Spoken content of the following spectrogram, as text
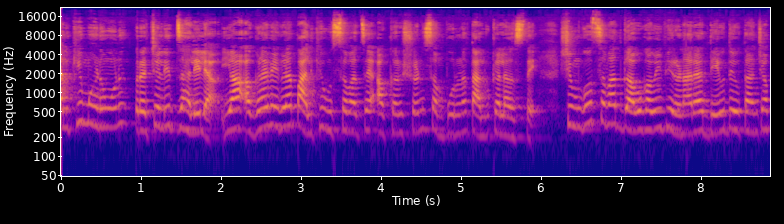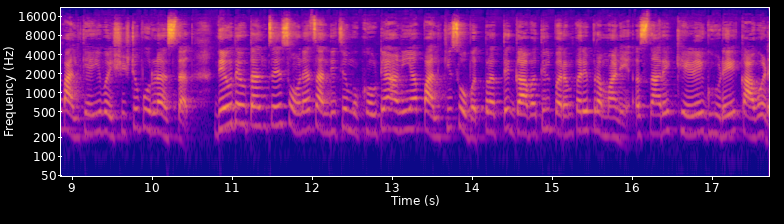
पालखी म्हणून प्रचलित झालेल्या या आगळ्यावेगळ्या पालखी उत्सवाचे आकर्षण संपूर्ण तालुक्याला असते. शिमगोत्सवात गावोगावी फिरणाऱ्या देवदेवतांच्या पालख्याही वैशिष्ट्यपूर्ण असतात. देवदेवतांचे सोन्या चांदीचे मुखवटे आणि या पालखीसोबत प्रत्येक गावातील परंपरेप्रमाणे असणारे खेळे घोडे कावड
